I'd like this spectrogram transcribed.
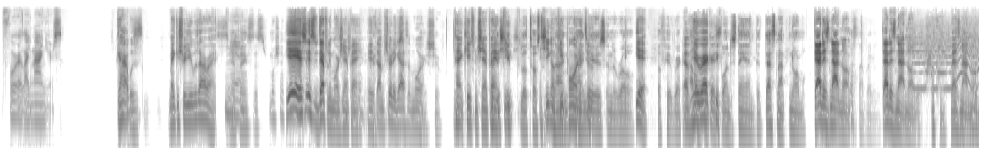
for like nine years. God was making sure you was all right. Champagne's this more champagne. Yeah, yeah, it's, it's definitely more champagne. It's- I'm sure they got some more. Tank keeps some champagne. But And she, keep a little toast and she gonna nine, keep pouring nine it too. years in the row. Yeah. of hit records. Of I hit don't think records. People understand that that's not normal. That is not normal. That's not regular. That is not normal. Okay, that's not normal.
